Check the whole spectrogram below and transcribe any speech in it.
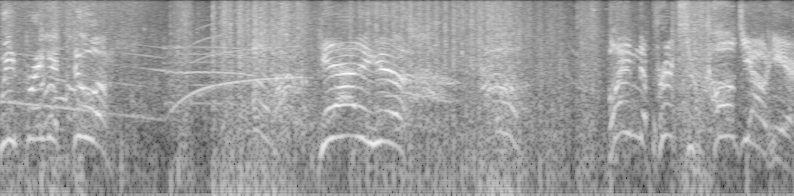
We bring it to him! Get out of here! Blame the pricks who called you out here!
